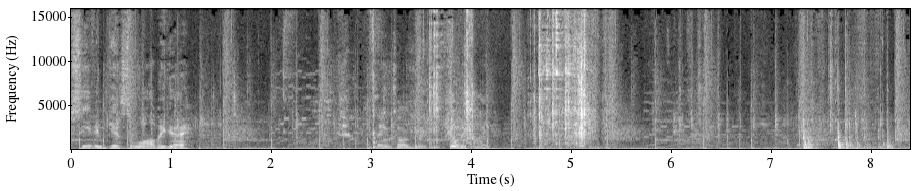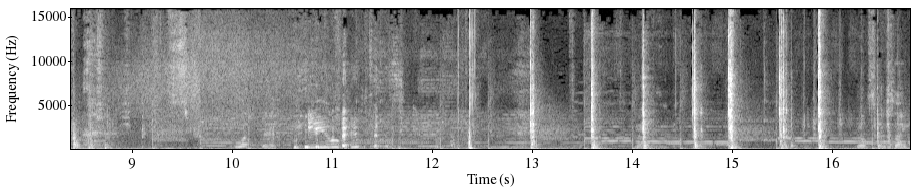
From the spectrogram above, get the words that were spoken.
See even against the wall, big guy. I think it's all good. He'll be fine. What the hell? No such thing.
